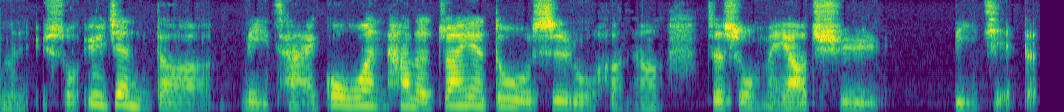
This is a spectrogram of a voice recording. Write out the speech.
我们所遇见的理财顾问，他的专业度是如何呢？这是我们要去理解的。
